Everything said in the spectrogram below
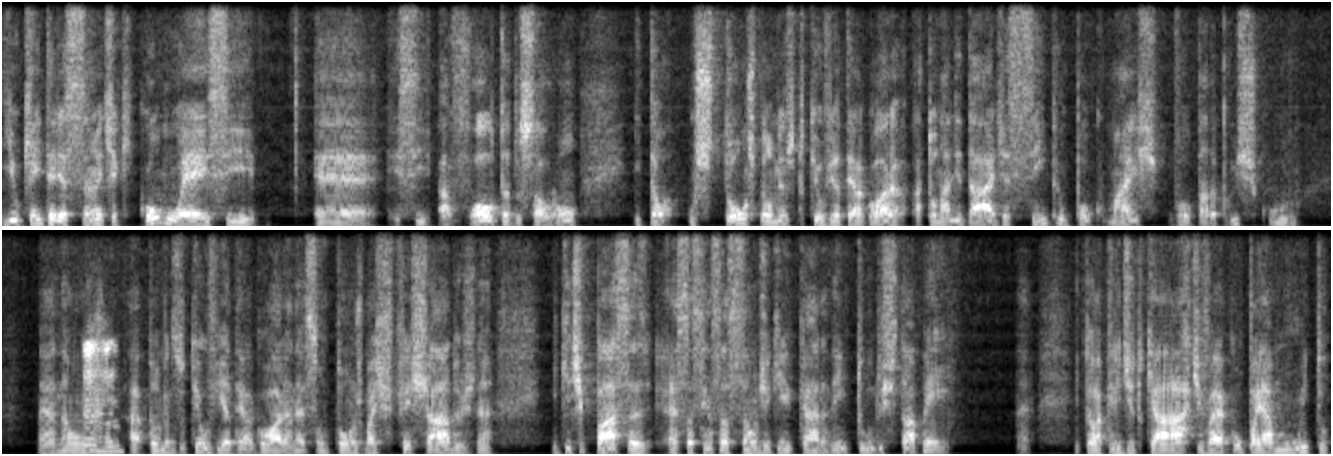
E o que é interessante é que como é esse é, esse a volta do Sauron, então os tons, pelo menos do que eu vi até agora, a tonalidade é sempre um pouco mais voltada para o escuro, né? Não, uhum. a, pelo menos o que eu vi até agora, né? São tons mais fechados, né? E que te passa essa sensação de que, cara, nem tudo está bem. Né? Então acredito que a arte vai acompanhar muito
